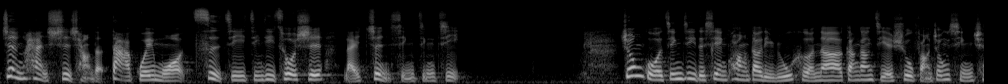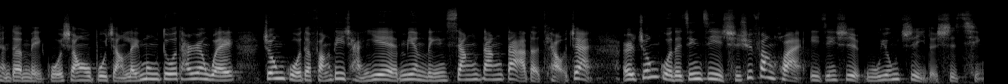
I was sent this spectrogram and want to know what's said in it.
震撼市场的大规模刺激经济措施来振兴经济。中国经济的现况到底如何呢？刚刚结束访中行程的美国商务部长雷蒙多，他认为中国的房地产业面临相当大的挑战，而中国的经济持续放缓已经是毋庸置疑的事情。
